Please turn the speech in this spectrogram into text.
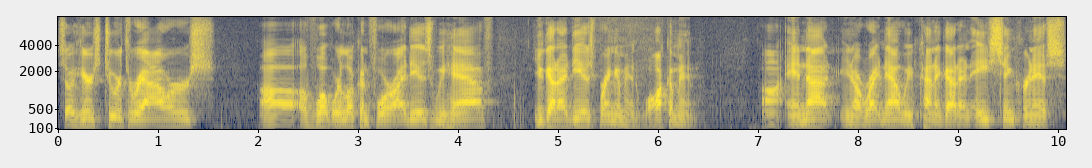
So here's two or three hours uh, of what we're looking for, ideas we have. You got ideas, bring them in, walk them in. Uh, and not, you know, right now we've kind of got an asynchronous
